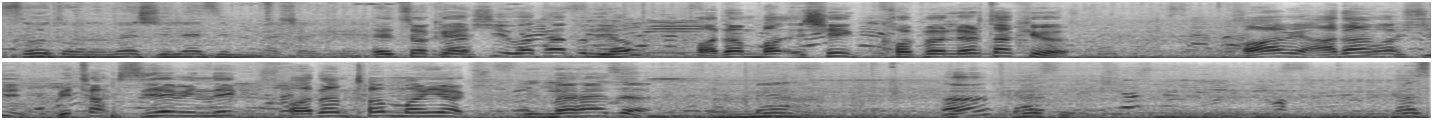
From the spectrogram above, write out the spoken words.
الصوت وانا ماشي لازم يبقى شغال It's okay. Vahşi what happened ya? Adam ba- şey hoparlör takıyor. Abi adam Vahşi. bir taksiye bindik. Adam tam manyak. Mehaza. Mehaza. Ha? Kasi. Kasi.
